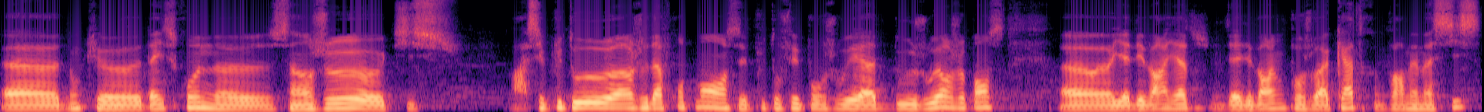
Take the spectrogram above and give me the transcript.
Euh, donc, euh, Dice Throne, euh, c'est un jeu qui, ah, c'est plutôt un jeu d'affrontement. hein. C'est plutôt fait pour jouer à deux joueurs, je pense. Euh, Il y a des variantes, il y a des variantes pour jouer à quatre, voire même à six.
